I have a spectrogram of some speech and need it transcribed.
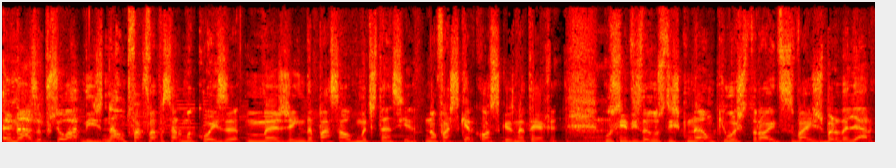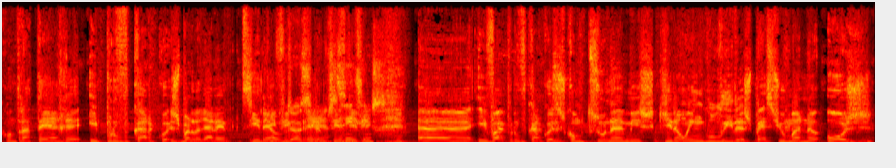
A NASA, por seu lado, diz: Não, de facto vai passar uma coisa, mas ainda passa a alguma distância. Não faz sequer cócegas na Terra. O cientista russo diz que não, que o asteroide se vai esbardalhar contra a Terra e provocar coisas. Esbardalhar é científico. É é termo sim, científico. sim, Ah, e vai provocar coisas como tsunamis que irão engolir a espécie humana hoje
